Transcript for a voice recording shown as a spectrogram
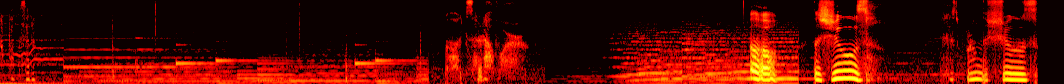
तब वापस आना God, he set it out for her. Oh, the shoes. In his room, the shoes.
